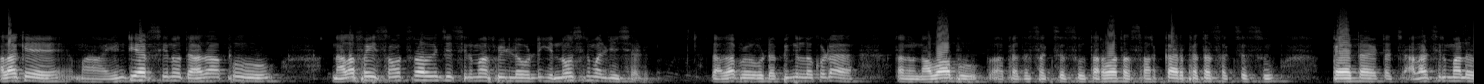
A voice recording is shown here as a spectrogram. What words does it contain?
అలాగే మా ఎన్టీఆర్ సీను దాదాపు నలభై సంవత్సరాల నుంచి సినిమా ఫీల్డ్లో ఉండి ఎన్నో సినిమాలు చేశాడు. దాదాపు డబ్బింగ్లో కూడా తను నవాబు పెద్ద సక్సెస్ తర్వాత సర్కార్ పెద్ద సక్సెస్ పేట ఇట్లా చాలా సినిమాలు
